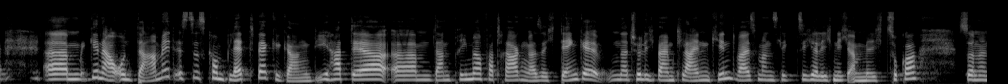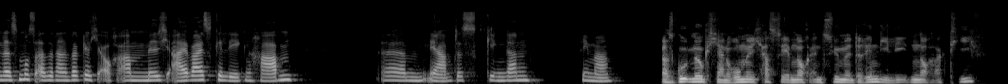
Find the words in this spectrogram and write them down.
ähm, genau, und damit ist es komplett weggegangen. Die hat der ähm, dann prima vertragen. Also ich denke, natürlich beim kleinen Kind weiß man, es liegt sicherlich nicht am Milchzucker, sondern das muss also dann wirklich auch am Milcheiweiß gelegen haben. Ähm, ja, das ging dann prima. Das ist gut möglich. An Rohmilch hast du eben noch Enzyme drin, die liegen noch aktiv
